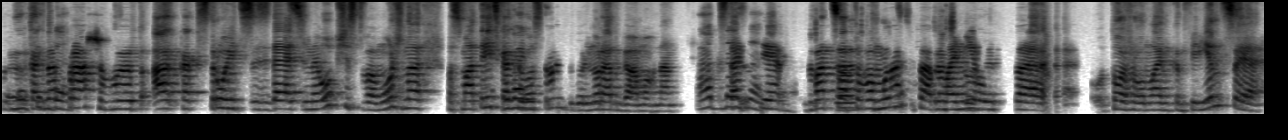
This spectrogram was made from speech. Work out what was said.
ну, когда всегда. спрашивают, а как строить созидательное общество, можно посмотреть, как Давай. его строит Гульнур Адгамовна. Кстати, 20 да. марта планируется тоже онлайн-конференция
